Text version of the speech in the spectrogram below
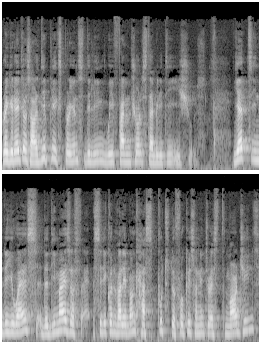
regulators are deeply experienced dealing with financial stability issues. Yet in the US, the demise of Silicon Valley Bank has put the focus on interest margins,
